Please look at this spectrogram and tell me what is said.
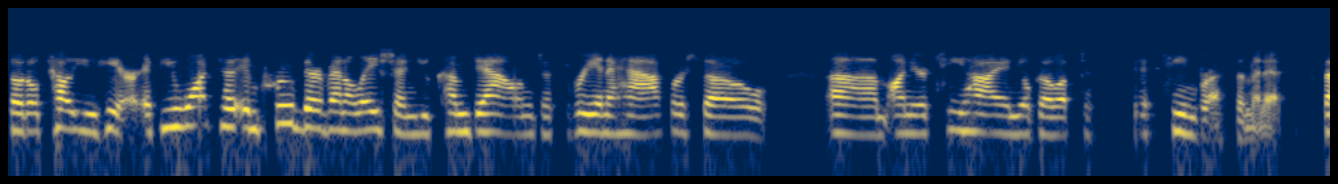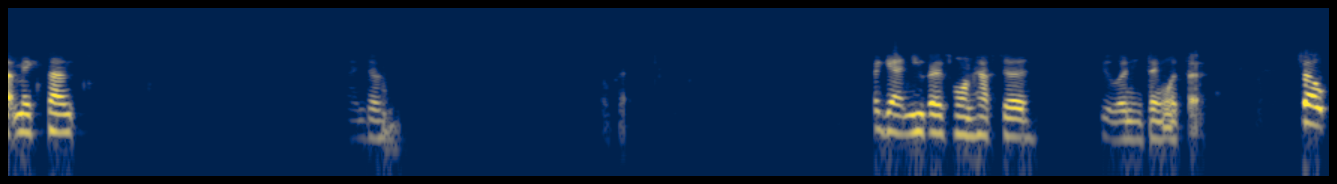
So it'll tell you here. If you want to improve their ventilation, you come down to three and a half or so um, on your T high and you'll go up to 15 breaths a minute. Does that make sense? Kind of. Okay. Again, you guys won't have to do anything with this. So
